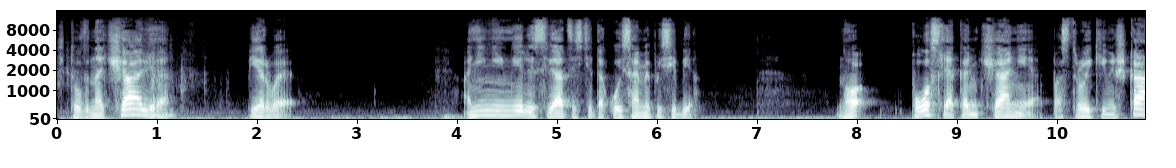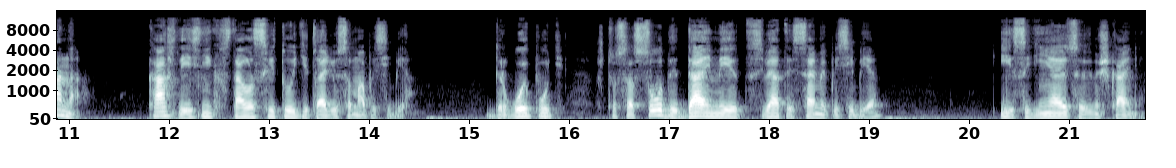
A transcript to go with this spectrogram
что в начале, первое, они не имели святости такой сами по себе. Но после окончания постройки мешкана, каждая из них стала святой деталью сама по себе. Другой путь, что сосуды, да, имеют святость сами по себе и соединяются в мешкане.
